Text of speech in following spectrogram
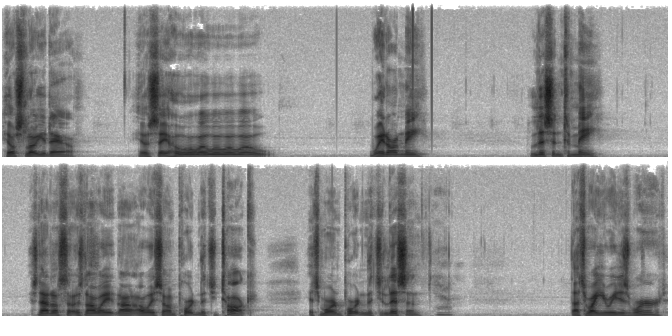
He'll slow you down. He'll say, "Whoa, whoa, whoa, whoa, whoa! Wait on me. Listen to me." It's not also it's not always, not always so important that you talk. It's more important that you listen. Yeah. That's why you read His Word.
